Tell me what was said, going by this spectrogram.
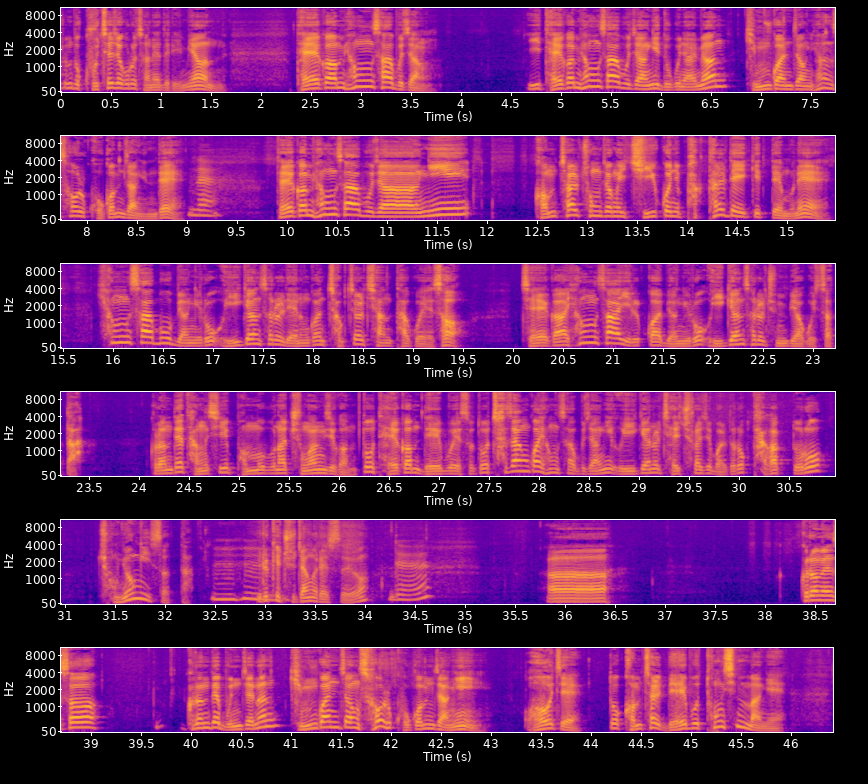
좀 더 구체적으로 전해드리면 대검 형사부장 이 대검 형사부장이 누구냐면 김관정 현 서울 고검장인데 네. 대검 형사부장이 검찰총장의 지휘권이 박탈돼 있기 때문에 형사부 명의로 의견서를 내는 건 적절치 않다고 해서 제가 형사 일과 명의로 의견서를 준비하고 있었다. 그런데 당시 법무부나 중앙지검 또 대검 내부에서도 차장과 형사부장이 의견을 제출하지 말도록 다각도로 종용이 있었다. 음흠. 이렇게 주장을 했어요. 네. 어, 그러면서 그런데 문제는 김관정 서울 고검장이 어제 또 검찰 내부 통신망에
